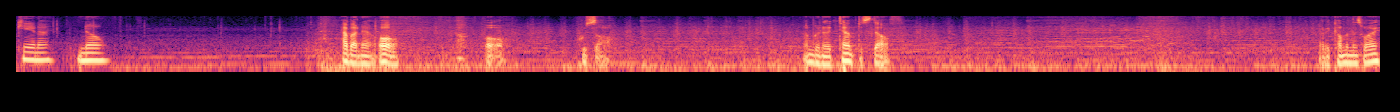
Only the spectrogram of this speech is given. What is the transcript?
Can I? No. How about now? Oh. oh. Who saw? I'm gonna attempt to stealth. Are they coming this way?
